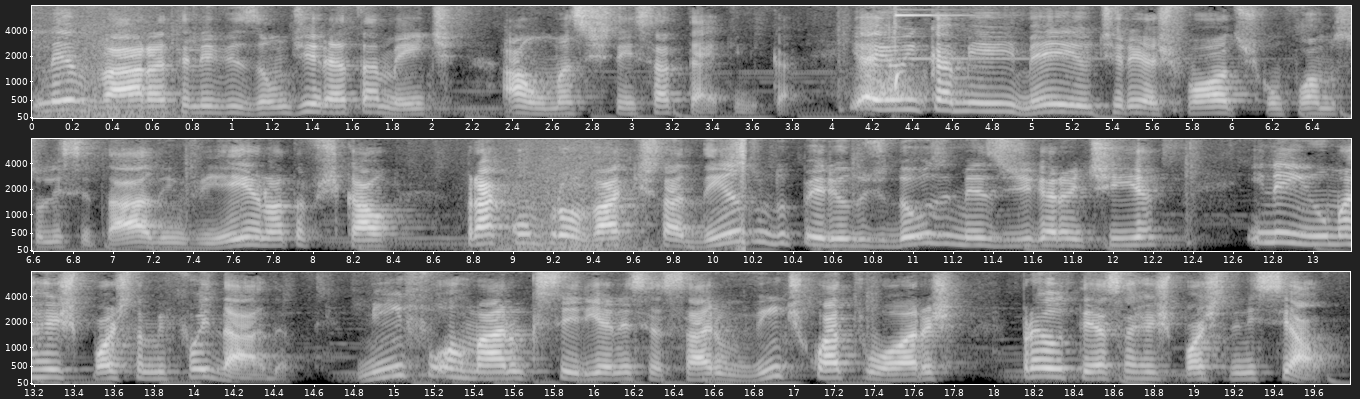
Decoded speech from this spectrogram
levar a televisão diretamente a uma assistência técnica. E aí eu encaminhei e-mail, tirei as fotos conforme solicitado, enviei a nota fiscal para comprovar que está dentro do período de 12 meses de garantia e nenhuma resposta me foi dada. Me informaram que seria necessário 24 horas para eu ter essa resposta inicial.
